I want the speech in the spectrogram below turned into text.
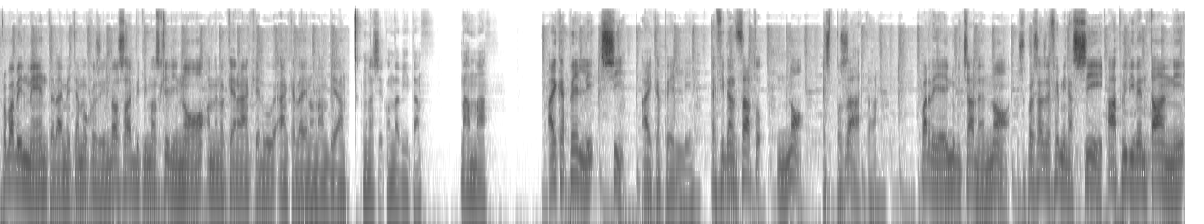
Probabilmente, dai, mettiamo così. Indossa abiti maschili? No. A meno che anche, lui, anche lei non abbia una seconda vita. Mamma. Ha i capelli? Sì, ha i capelli. È fidanzato? No. È sposata. Guarda gli Noob Channel? No. Personaggio è femmina? Sì. Ha più di 20 anni?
